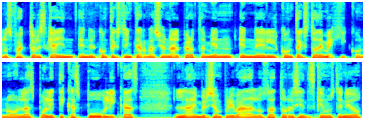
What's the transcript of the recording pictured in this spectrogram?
los factores que hay en, en el contexto internacional, pero también en el contexto de México, ¿no? Las políticas públicas, la inversión privada, los datos recientes que hemos tenido,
